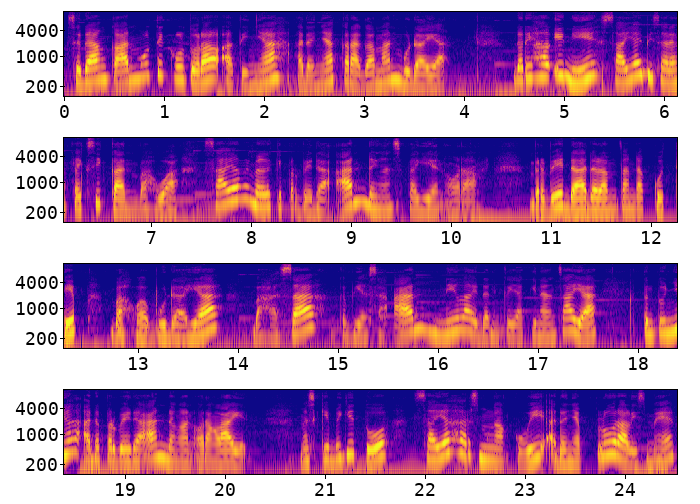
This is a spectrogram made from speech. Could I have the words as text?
sedangkan multikultural artinya adanya keragaman budaya. Dari hal ini, saya bisa refleksikan bahwa saya memiliki perbedaan dengan sebagian orang. Berbeda dalam tanda kutip bahwa budaya, bahasa, kebiasaan, nilai, dan keyakinan saya tentunya ada perbedaan dengan orang lain. Meski begitu, saya harus mengakui adanya pluralisme,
